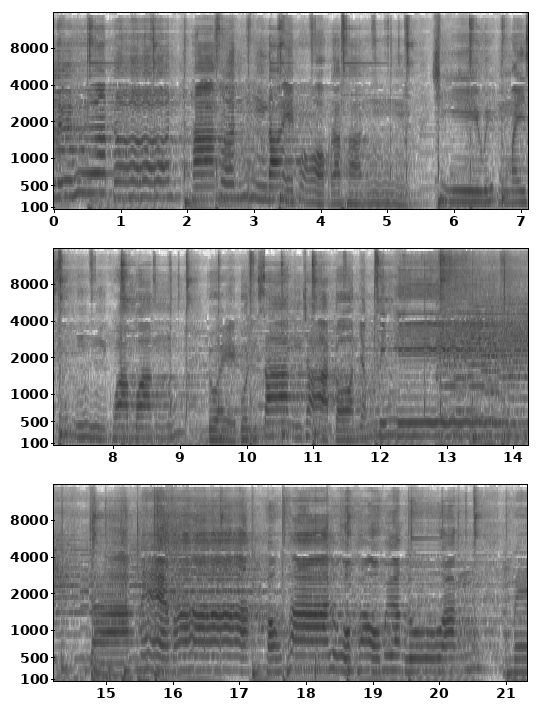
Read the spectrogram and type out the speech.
เหลือเกิน หาเงินได้พ่อประทัง ชีวิตไม่สิ้นความหวัง ด้วยบุญสร้างชาติก่อนยังมี มา เขาพาลูกเข้าเมืองหลวง แม่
